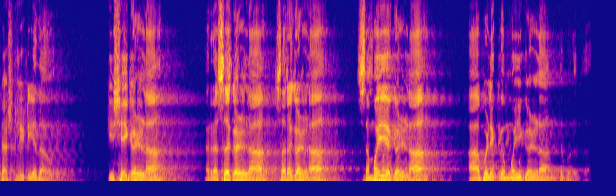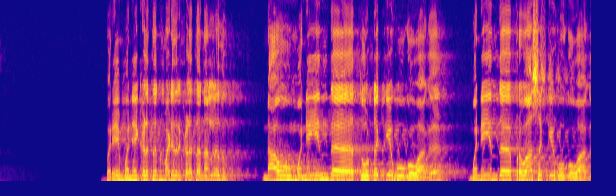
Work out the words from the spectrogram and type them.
ಕಳತನದೊಳಗ ಅದ ಅವ್ರಿಗೆ ಕಿಶೆಗಳ ರಸಗಳ ಸರಗಳ ಸಮಯಗಳ ಆ ಬಳಿಕ ಮೈಗಳ ಅಂತ ಬರುತ್ತೆ. ಬರೇ ಮನೆ ಕಳತನ ಮಾಡಿದ್ರೆ ಕಳತನ ಅಲ್ಲದು. ನಾವು ಮನೆಯಿಂದ ತೋಟಕ್ಕೆ ಹೋಗುವಾಗ, ಮನೆಯಿಂದ ಪ್ರವಾಸಕ್ಕೆ ಹೋಗುವಾಗ,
